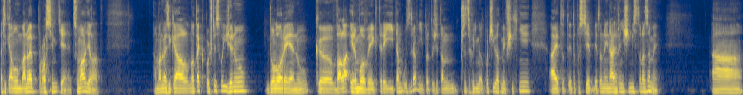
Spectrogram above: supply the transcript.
a říkal mu, Manve, prosím tě, co mám dělat? A Manve říkal, no tak pošli svoji ženu do Lorienu k Vala Irmovi, který ji tam uzdraví, protože tam přece chodíme odpočívat my všichni a je to, je to prostě je to nejnádhernější místo na zemi. A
